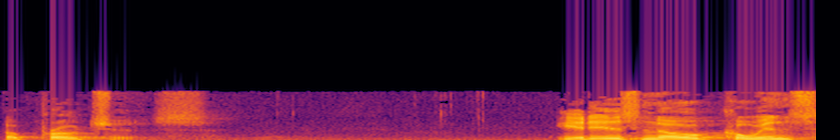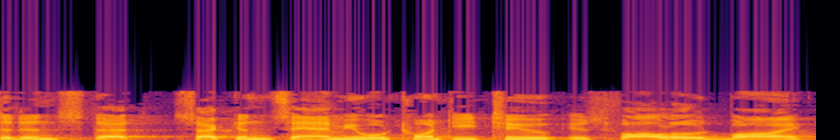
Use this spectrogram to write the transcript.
approaches. It is no coincidence that 2 Samuel 22 is followed by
